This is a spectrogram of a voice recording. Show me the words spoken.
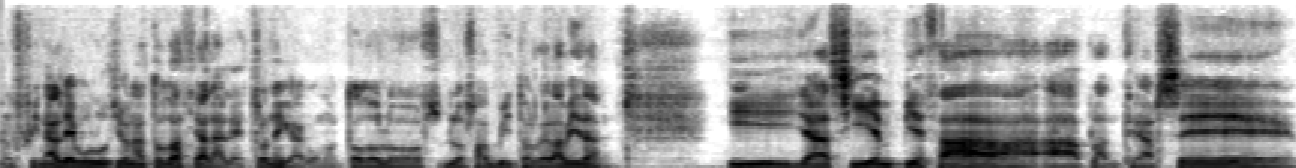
al final evoluciona todo hacia la electrónica como todos los, los ámbitos de la vida y ya sí empieza a, a plantearse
